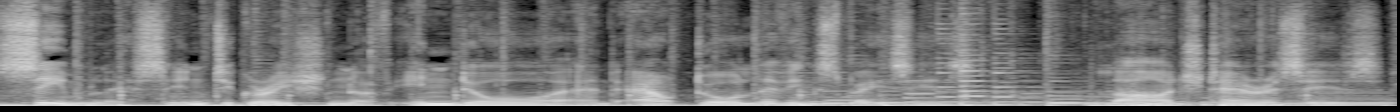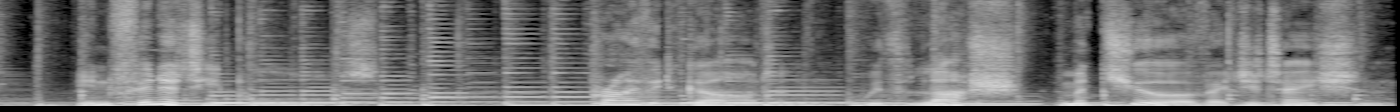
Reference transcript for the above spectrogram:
Seamless integration of indoor and outdoor living spaces large terraces, infinity pools, private garden with lush, mature vegetation.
